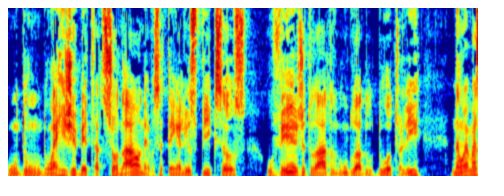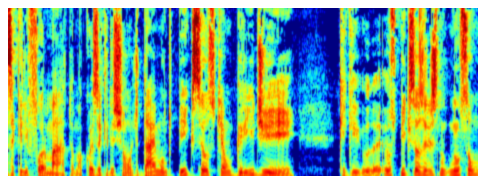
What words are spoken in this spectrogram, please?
um, de, um, de um RGB tradicional, né? Você tem ali os pixels o verde do lado, um do lado do outro ali, não é mais aquele formato, é uma coisa que eles chamam de Diamond Pixels, que é um grid. Que, que, os pixels eles não são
